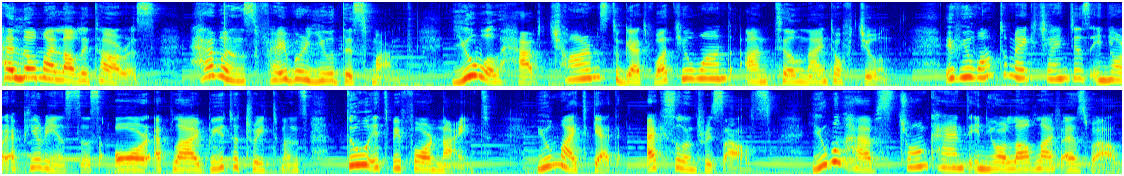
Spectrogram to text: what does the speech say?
Hello, my lovely Taurus. Heavens favor you this month. You will have charms to get what you want until 9th of June. If you want to make changes in your appearances or apply beauty treatments, do it before 9th. You might get excellent results. You will have strong hand in your love life as well.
